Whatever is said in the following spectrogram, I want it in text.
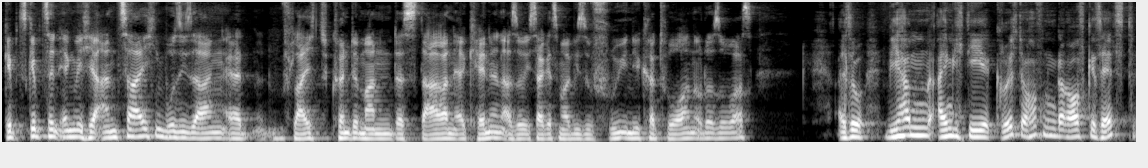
Gibt es denn irgendwelche Anzeichen, wo Sie sagen, äh, vielleicht könnte man das daran erkennen? Also ich sage jetzt mal wie so Frühindikatoren oder sowas? Also wir haben eigentlich die größte Hoffnung darauf gesetzt,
